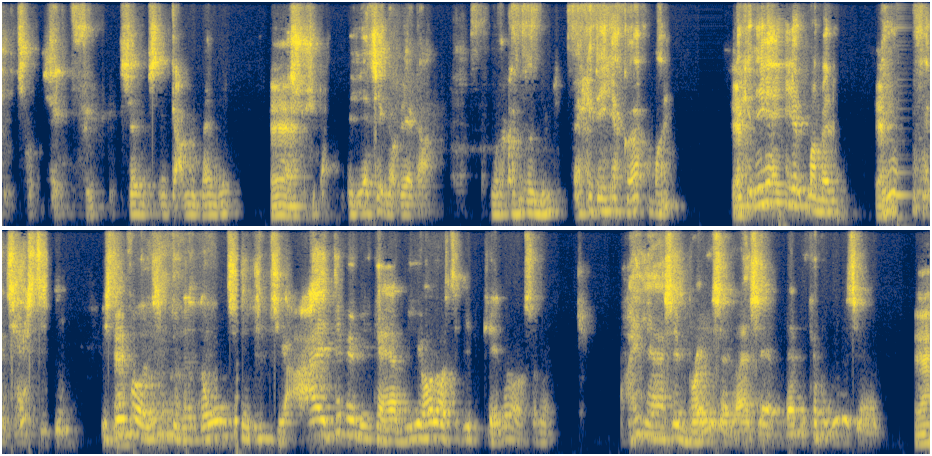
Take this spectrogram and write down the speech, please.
det er totalt fedt. Selv sådan en gammel mand, ikke? Ja, Jeg synes bare, er det, jeg tænker hver gang. Nu er der kommet noget nyt. Hvad kan det her gøre for mig? Hvad Ja. kan det her hjælpe mig med? Ja. Det er jo fantastisk. I stedet for, at ligesom, du ved, nogen som ligesom siger, ej, det vil vi ikke have, vi holder os til det, vi kender og sådan noget. Ej, lad os embrace det, lad os se, hvad vi kan bruge det til. ja.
